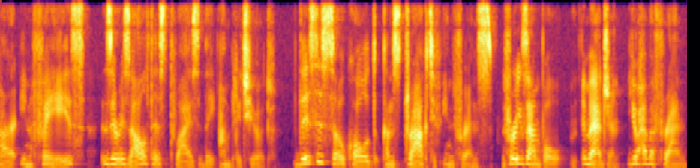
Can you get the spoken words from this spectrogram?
are in phase, the result is twice the amplitude. This is so called constructive interference. For example, imagine you have a friend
